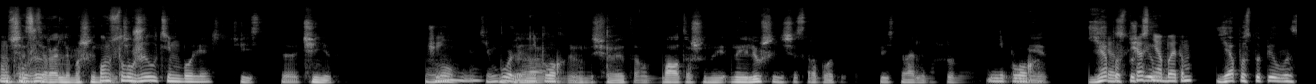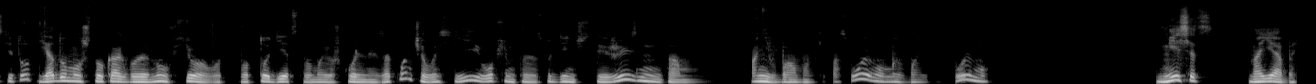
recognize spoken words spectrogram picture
Он, сейчас служил, стиральной машиной он чистит. служил тем более. Чист- э, чинит. ну, тем более. Да, неплохо. Он, еще это, он мало того, что на, на Илюшине сейчас работает, еще и стиральную машину Неплохо. умеет. Я, сейчас, поступил, сейчас не об этом. я поступил в институт, я думал, что как бы, ну, все, вот, вот то детство мое школьное закончилось, и, в общем-то, студенческая жизнь, там, они в Бауманке по-своему, мы в моей по-своему. Месяц ноябрь,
